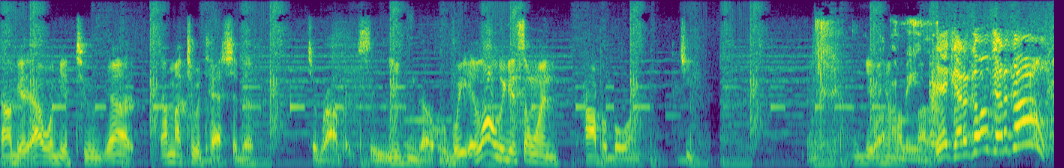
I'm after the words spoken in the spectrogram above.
I'll get. I won't get too. Yeah, I'm not too attached to the to Roberts. He, he can go. We as long as we get someone comparable and cheap. And, and giving Well, him I a mean- lot Yeah, gotta go, gotta go.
